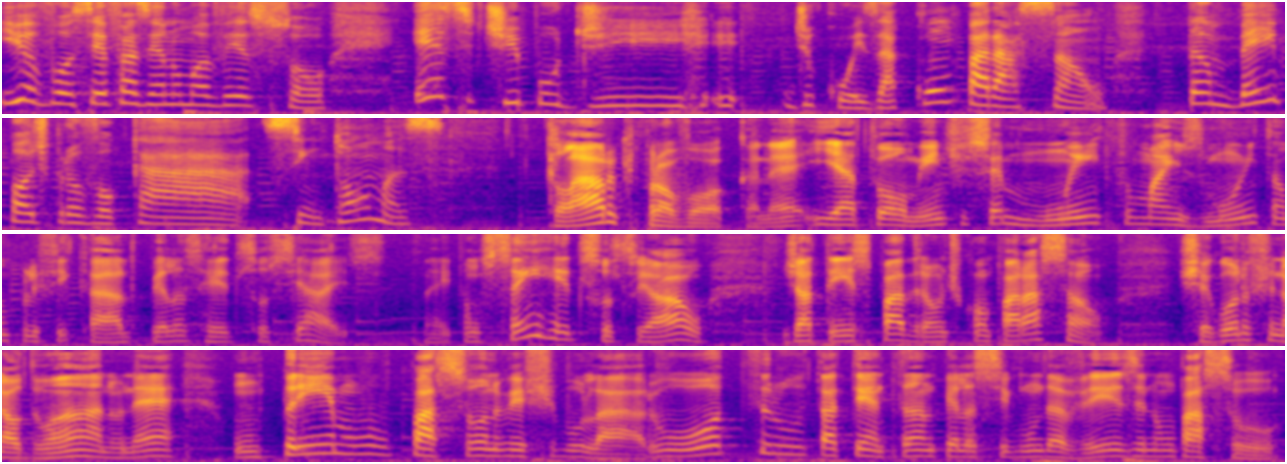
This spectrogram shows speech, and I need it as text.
e você fazendo uma vez só. Esse tipo de, de coisa, a comparação, também pode provocar sintomas? Claro que provoca, né? E atualmente isso é muito, mas muito amplificado pelas redes sociais. Né? Então, sem rede social, já tem esse padrão de comparação. Chegou no final do ano, né? Um primo passou no vestibular, o outro está tentando pela segunda vez e não passou.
